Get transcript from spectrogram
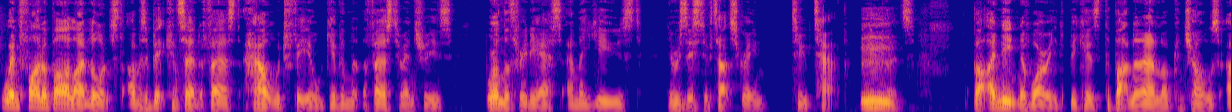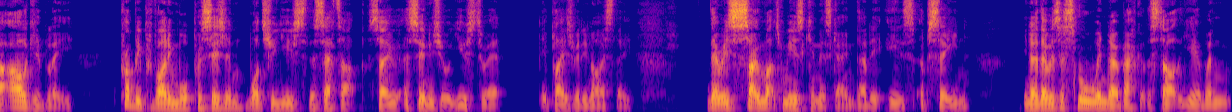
when Final Bar Line launched, I was a bit concerned at first how it would feel, given that the first two entries were on the 3DS and they used the resistive touchscreen to tap Mm. inputs. But I needn't have worried because the button and analog controls are arguably probably providing more precision once you're used to the setup. So as soon as you're used to it, it plays really nicely. There is so much music in this game that it is obscene. You know, there was a small window back at the start of the year when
